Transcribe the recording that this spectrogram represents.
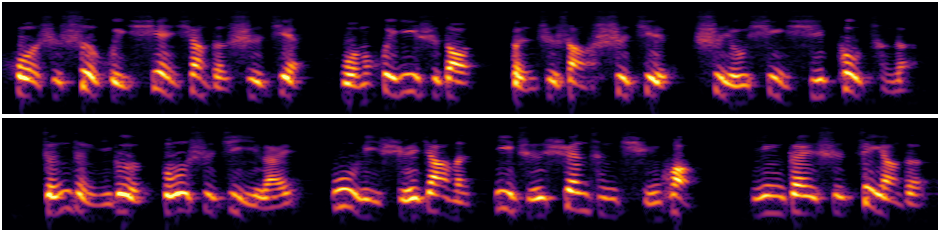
或是社会现象的事件。我们会意识到，本质上世界是由信息构成的。整整一个多世纪以来，物理学家们一直宣称情况应该是这样的，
